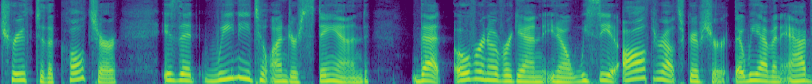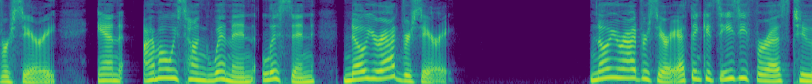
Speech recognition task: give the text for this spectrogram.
truth to the culture is that we need to understand that over and over again, you know, we see it all throughout scripture that we have an adversary. And I'm always telling women, listen, know your adversary. Know your adversary. I think it's easy for us to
